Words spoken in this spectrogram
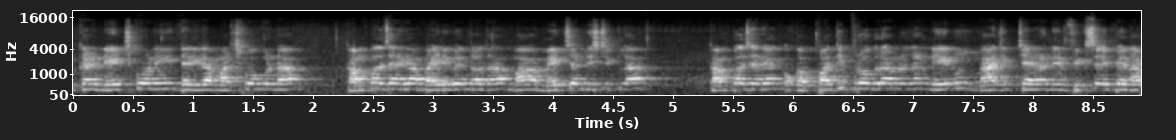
ఇక్కడ నేర్చుకొని దాన్ని ఇలా మర్చిపోకుండా కంపల్సరీగా బయటకు వెళ్ళిన తర్వాత మా మేడ్చల్ డిస్టిక్లో కంపల్సరీగా ఒక పది ప్రోగ్రాంలలో నేను మ్యాజిక్ చేయాలని నేను ఫిక్స్ అయిపోయినా.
